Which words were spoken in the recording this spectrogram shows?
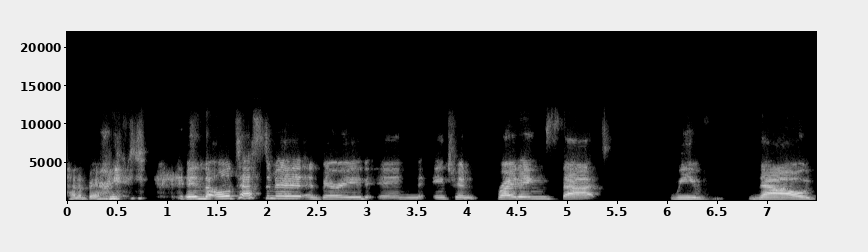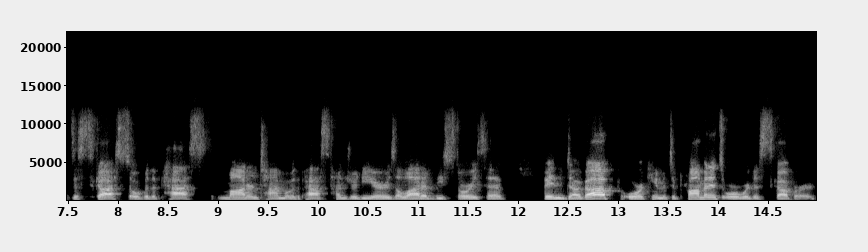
kind of buried in the Old Testament and buried in ancient writings that we've now discussed over the past modern time, over the past hundred years. A lot of these stories have been dug up or came into prominence or were discovered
